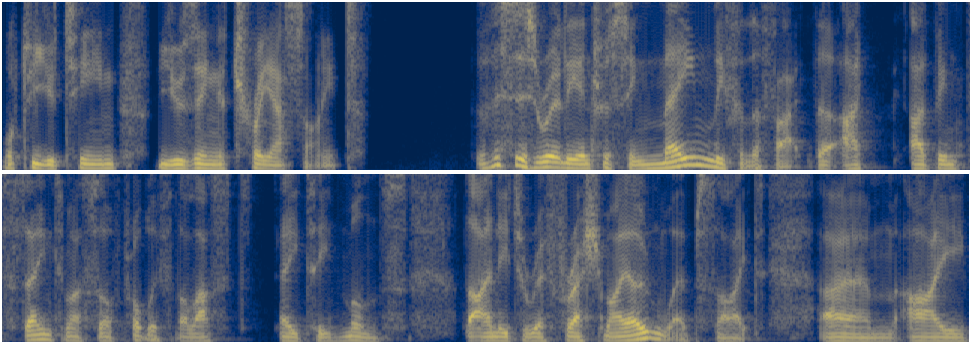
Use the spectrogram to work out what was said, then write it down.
or to your team using a Treasite. This is really interesting, mainly for the fact that I I've been saying to myself probably for the last 18 months that I need to refresh my own website. Um, I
